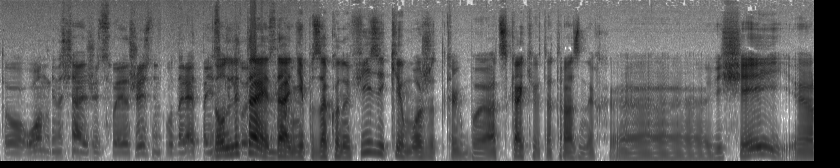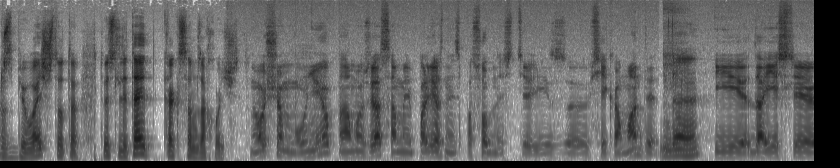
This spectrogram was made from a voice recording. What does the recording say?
то он не начинает жить своей жизнью, ударяет по Да он нескольким летает, точкам. да, не по закону физики, может как бы отскакивать от разных э, вещей, э, разбивать что-то. То есть летает как сам захочет. Ну, в общем, у нее, на мой взгляд, самые полезные способности из э, всей команды. Да. И да, если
